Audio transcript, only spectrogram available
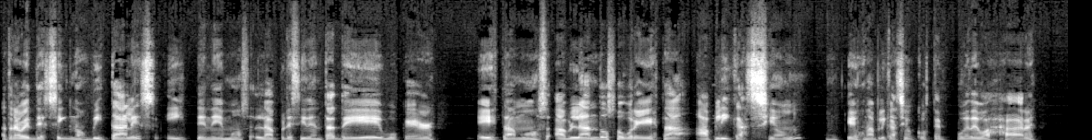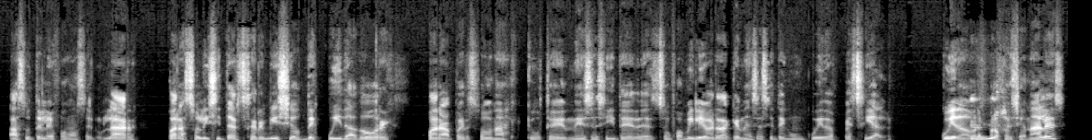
a través de Signos Vitales, y tenemos la presidenta de Evocare. Estamos hablando sobre esta aplicación, que es una aplicación que usted puede bajar a su teléfono celular para solicitar servicios de cuidadores para personas que usted necesite de su familia, ¿verdad? Que necesiten un cuidado especial. Cuidadores profesionales,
